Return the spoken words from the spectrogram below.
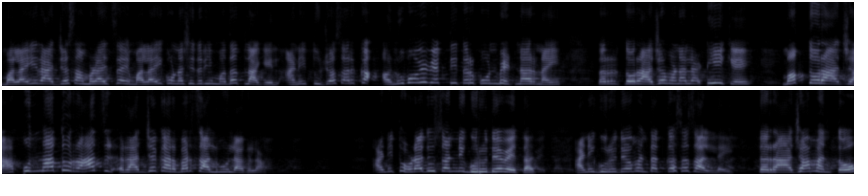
मलाही राज्य सांभाळायचंय मलाही कोणाची तरी मदत लागेल आणि तुझ्यासारखा अनुभवी व्यक्ती तर कोण भेटणार नाही? तर तो राजा म्हणाला ठीक आहे. मग तो राजा पुन्हा तो राज राज्यकारभार चालवू लागला. आणि थोड्या दिवसांनी गुरुदेव येतात. आणि गुरुदेव म्हणतात कसं चाललंय? तर राजा म्हणतो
